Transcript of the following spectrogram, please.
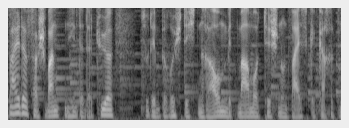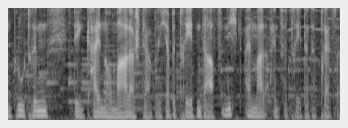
Beide verschwanden hinter der Tür zu dem berüchtigten Raum mit Marmortischen und weißgekachelten Blutrinnen, den kein normaler Sterblicher betreten darf, nicht einmal ein Vertreter der Presse.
